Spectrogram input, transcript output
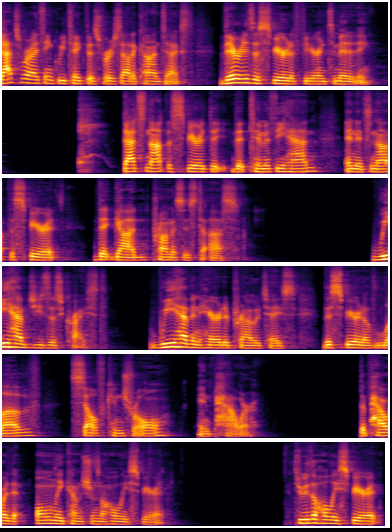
That's where I think we take this verse out of context. There is a spirit of fear and timidity. That's not the spirit that, that Timothy had, and it's not the spirit that God promises to us. We have Jesus Christ. We have inherited prautes, the spirit of love, self control, and power the power that only comes from the Holy Spirit. Through the Holy Spirit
